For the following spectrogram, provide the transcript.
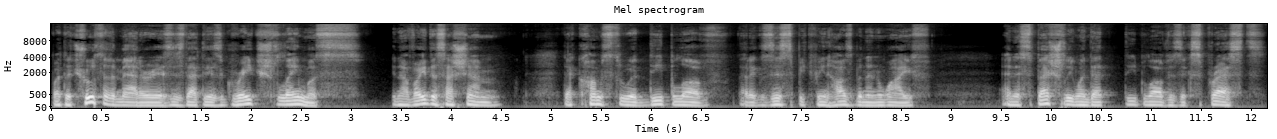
But the truth of the matter is, is that there's great shlemus in Avodas Hashem that comes through a deep love that exists between husband and wife, and especially when that deep love is expressed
